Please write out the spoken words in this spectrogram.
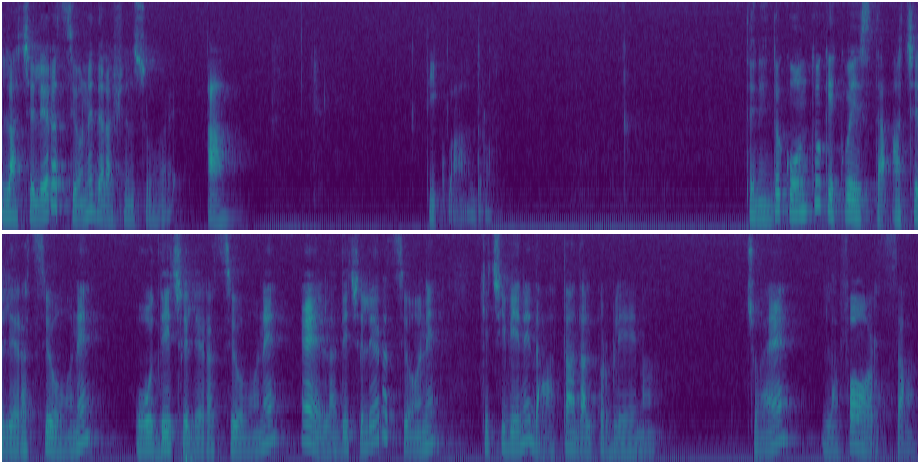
L'accelerazione dell'ascensore A, t quadro. Tenendo conto che questa accelerazione o decelerazione è la decelerazione che ci viene data dal problema, cioè la forza,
